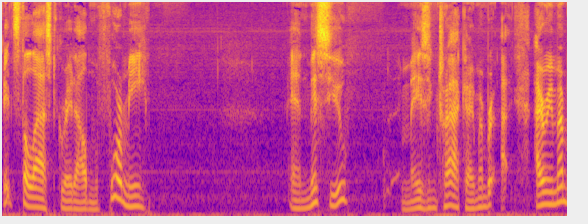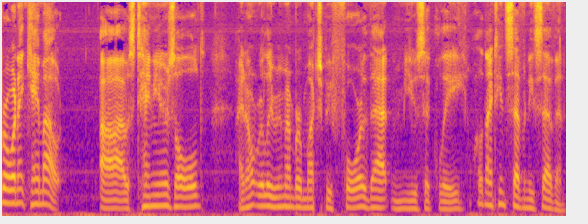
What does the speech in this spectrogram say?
it's the last great album for me. And Miss You, amazing track. I remember. I, I remember when it came out. Uh, I was ten years old. I don't really remember much before that musically. Well, 1977.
